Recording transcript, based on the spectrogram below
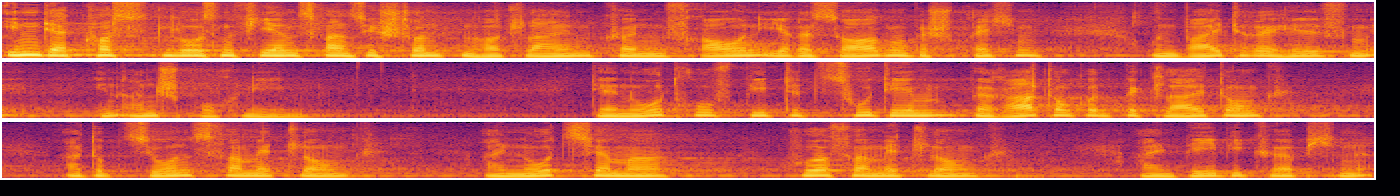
in der kostenlosen 24-Stunden-Hotline können Frauen ihre Sorgen besprechen und weitere Hilfen in Anspruch nehmen. Der Notruf bietet zudem Beratung und Begleitung, Adoptionsvermittlung, ein Notzimmer, Kurvermittlung, ein Babykörbchen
